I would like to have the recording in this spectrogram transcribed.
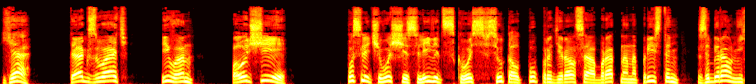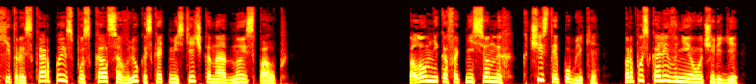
«Я». «Как звать?» «Иван». «Получи!» После чего счастливец сквозь всю толпу продирался обратно на пристань, забирал нехитрый скарп и спускался в люк искать местечко на одной из палуб. Паломников, отнесенных к чистой публике, пропускали вне очереди –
